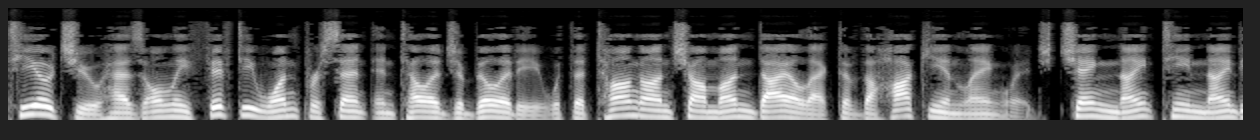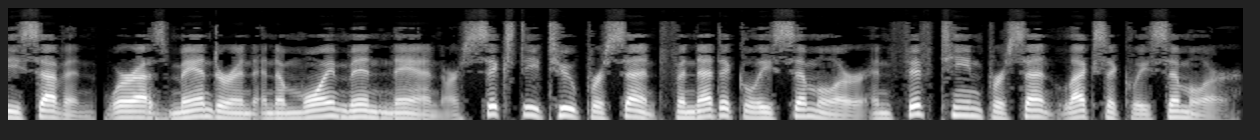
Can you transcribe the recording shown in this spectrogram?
Teochew has only 51% intelligibility with the Tongan Xiamen dialect of the Hokkien language Cheng 1997 whereas Mandarin and Amoy Min Nan are 62% phonetically similar and 15% lexically similar.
